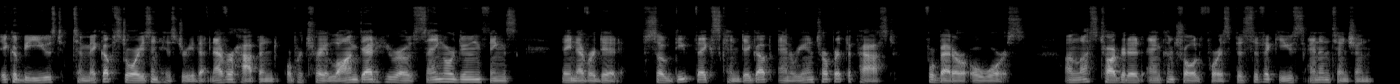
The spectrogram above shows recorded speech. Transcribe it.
it could be used to make up stories in history that never happened or portray long dead heroes saying or doing things they never did. So deepfakes can dig up and reinterpret the past, for better or worse. Unless targeted and controlled for a specific use and intention,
